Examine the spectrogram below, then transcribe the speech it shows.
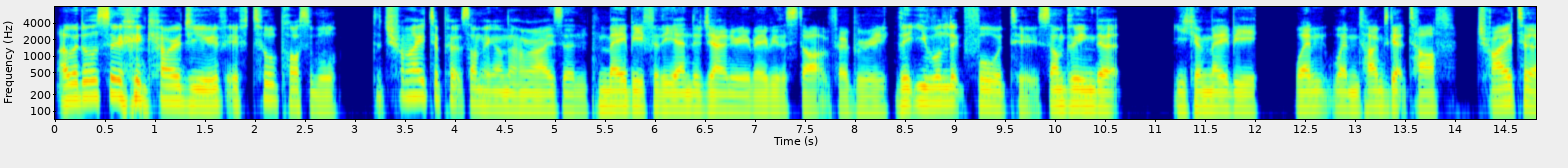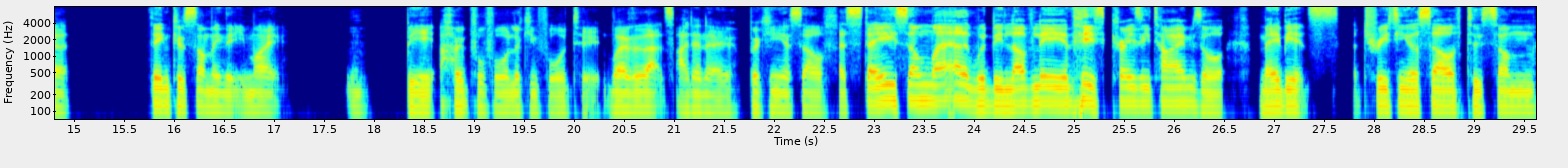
I would also encourage you if if at all possible to try to put something on the horizon, maybe for the end of January, maybe the start of February, that you will look forward to, something that you can maybe, when when times get tough, try to think of something that you might be hopeful for, looking forward to. Whether that's, I don't know, booking yourself a stay somewhere would be lovely in these crazy times, or maybe it's treating yourself to some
